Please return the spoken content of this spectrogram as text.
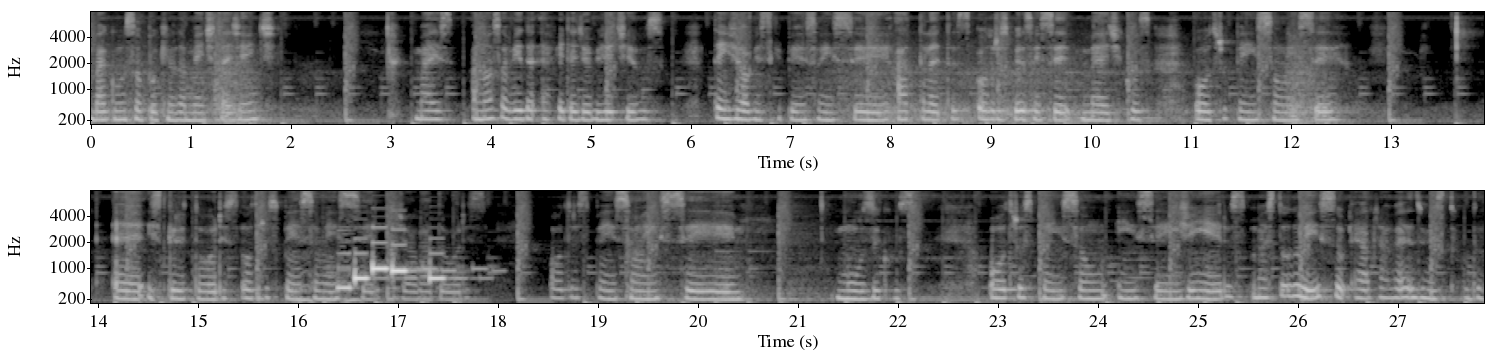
bagunçam um pouquinho da mente da gente. Mas a nossa vida é feita de objetivos. Tem jovens que pensam em ser atletas, outros pensam em ser médicos, outros pensam em ser é, escritores, outros pensam em ser jogadores, outros pensam em ser músicos, outros pensam em ser engenheiros, mas tudo isso é através de um estudo.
